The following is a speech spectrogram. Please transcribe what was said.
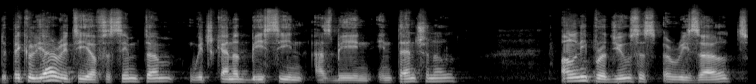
The peculiarity of a symptom, which cannot be seen as being intentional, only produces a result,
